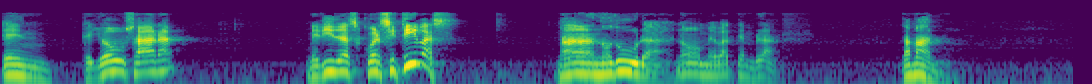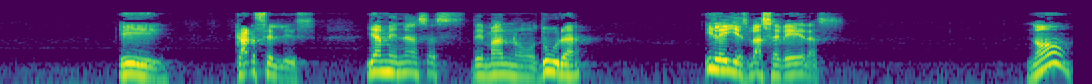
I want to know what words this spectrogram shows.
en que yo usara medidas coercitivas. Mano dura, no me va a temblar la mano. Y cárceles y amenazas de mano dura y leyes más severas. No,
